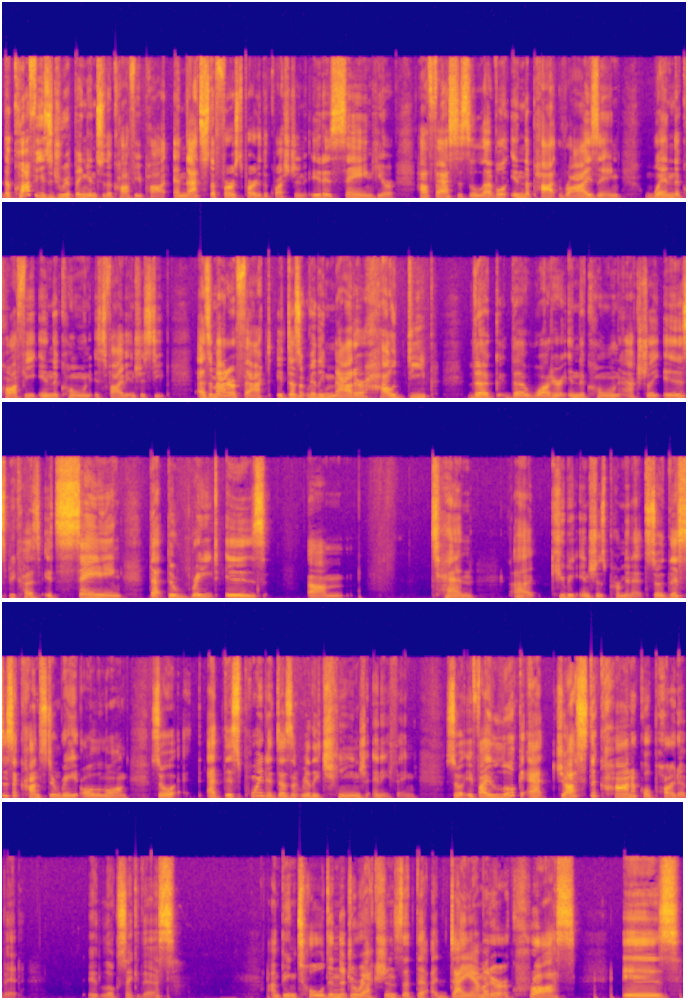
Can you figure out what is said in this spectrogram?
the coffee is dripping into the coffee pot, and that's the first part of the question. It is saying here, how fast is the level in the pot rising when the coffee in the cone is five inches deep? As a matter of fact, it doesn't really matter how deep the the water in the cone actually is because it's saying that the rate is um, 10 uh, cubic inches per minute. So this is a constant rate all along. So at this point, it doesn't really change anything. So if I look at just the conical part of it, it looks like this. I'm being told in the directions that the diameter across is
